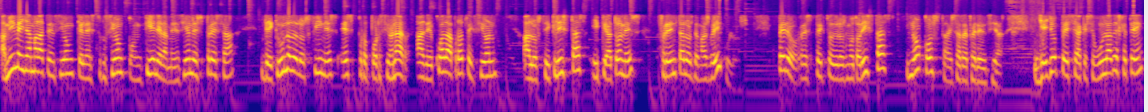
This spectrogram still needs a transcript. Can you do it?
A mí me llama la atención que la instrucción contiene la mención expresa de que uno de los fines es proporcionar adecuada protección a los ciclistas y peatones frente a los demás vehículos. Pero respecto de los motoristas no consta esa referencia. Y ello pese a que según la DGT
